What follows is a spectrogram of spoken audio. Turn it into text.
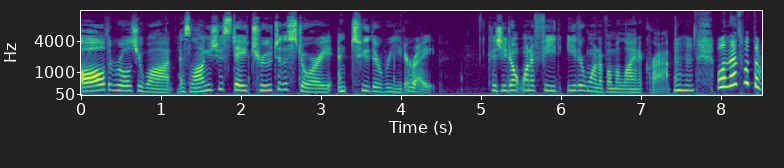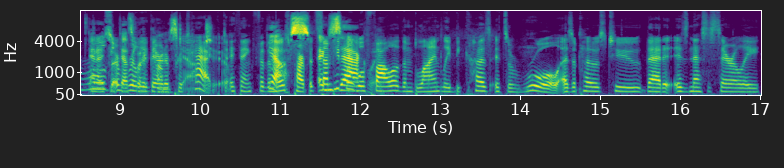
all the rules you want as long as you stay true to the story and to the reader. Right. Because you don't want to feed either one of them a line of crap. Well, and that's what the rules are really there to protect, to. I think, for the Yes, most part. But some people will follow them blindly because it's a rule, as opposed to that it is necessarily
